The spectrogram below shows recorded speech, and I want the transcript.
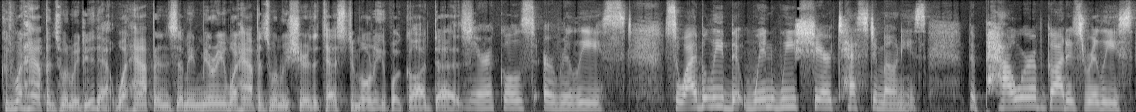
Because what happens when we do that? What happens, I mean, Miriam, what happens when we share the testimony of what God does? miracles are released. So I believe that when we share testimonies, the power of God is released.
